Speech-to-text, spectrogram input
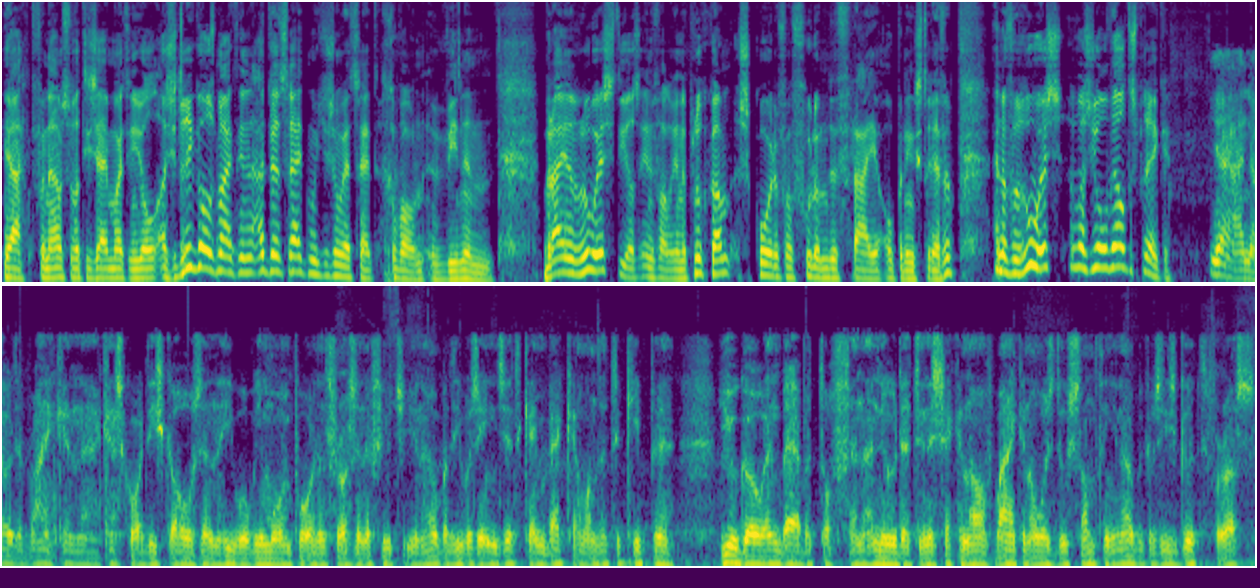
Ja, het voornaamste wat hij zei, Martin Jol. Als je drie goals maakt in een uitwedstrijd, moet je zo'n wedstrijd gewoon winnen. Brian Ruiz, die als invaller in de ploeg kwam, scoorde voor Fulham de fraaie openingstreffer. En over Ruiz was Jol wel te spreken. Yeah, I know that Brian can uh, can score these goals, and he will be more important for us in the future, you know. But he was injured, came back. I wanted to keep uh, Hugo and Berbatov, and I knew that in the second half, Brian can always do something, you know, because he's good for us.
